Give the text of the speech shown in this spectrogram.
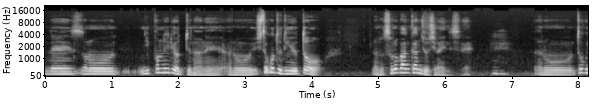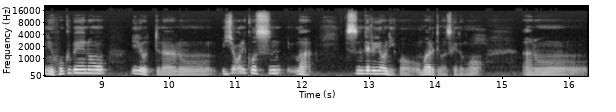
でその日本の医療っていうのはねあの一言で言うとそろばん勘定しないんですね。うん、あの特に北米の医療っていうのはあの非常にこう進,、まあ、進んでるようにこう思われてますけどもあの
